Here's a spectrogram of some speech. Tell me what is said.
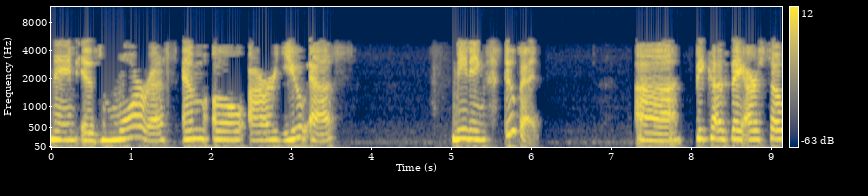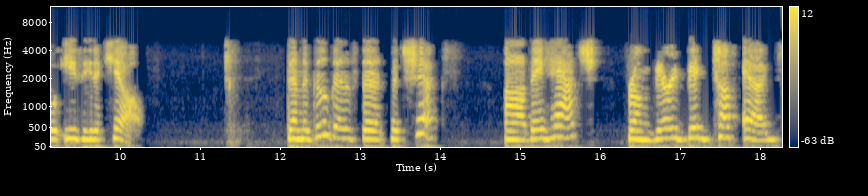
name is Morus, M-O-R-U-S, meaning stupid, uh, because they are so easy to kill. Then the gugas, the, the chicks, uh, they hatch from very big, tough eggs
